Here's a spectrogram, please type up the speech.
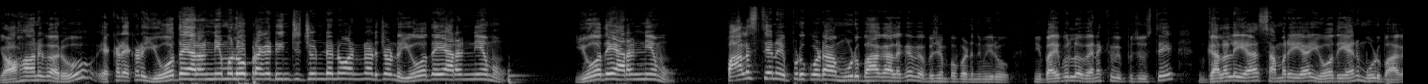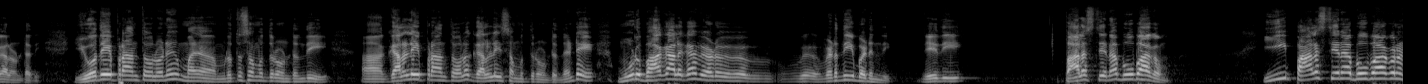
యోహాను గారు ఎక్కడెక్కడ? యోదయ అరణ్యములో ప్రకటించుచుండెను అంటున్నాడు చూడండి. యోదయ అరణ్యము. యోదయ అరణ్యము. పాలస్తీనా ఎప్పుడు కూడా మూడు భాగాలుగా విభజింపబడింది. మీరు మీ బైబిల్లో వెనక్కి విప్పి చూస్తే గలలియ సమరయ యోదయ అని మూడు భాగాలు ఉంటుంది యోదయ ప్రాంతంలోనే మన మృత సముద్రం ఉంటుంది. గలలీ ప్రాంతంలో గలలీ సముద్రం ఉంటుంది. అంటే మూడు భాగాలుగా విడ విడదీయబడింది. ఏది? పాలస్తీనా భూభాగం. ఈ పాలస్తీనా భూభాగంలో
